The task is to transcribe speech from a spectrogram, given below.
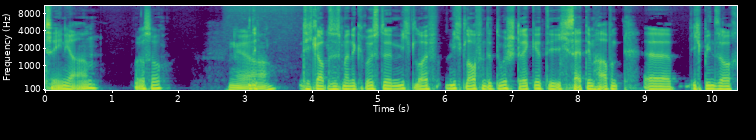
zehn Jahren oder so. Ja. Ich glaube, das ist meine größte nicht, lauf, nicht laufende Durchstrecke, die ich seitdem habe. Und äh, ich bin es auch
